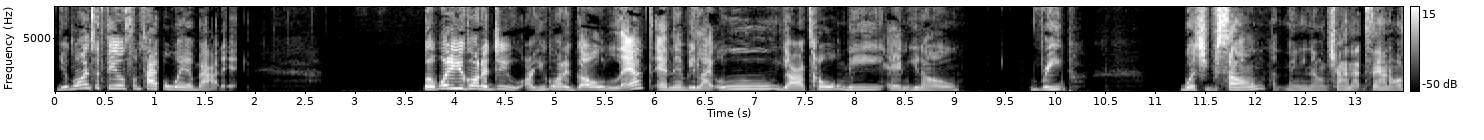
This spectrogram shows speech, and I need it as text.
You're going to feel some type of way about it. But what are you going to do? Are you going to go left and then be like, ooh, y'all told me, and, you know, reap what you've sown? You know, I'm trying not to sound all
